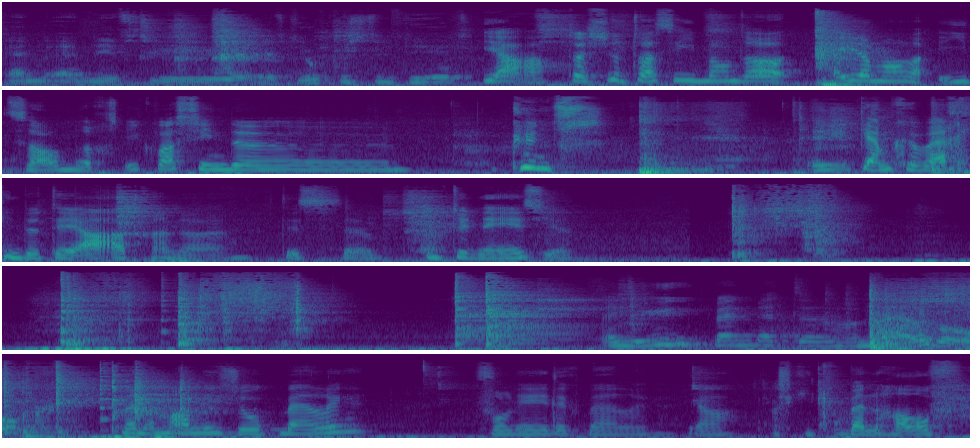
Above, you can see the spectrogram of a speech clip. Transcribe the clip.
En, en heeft, u, heeft u ook gestudeerd? Ja, het was, het was iemand, dat- helemaal iets anders. Ik was in de kunst. Ik heb gewerkt in de theater. En, eh, het is eh, in Tunesië. En nu, ik ben met eh, een Belg ook. Mijn man is ook Belg. Volledig Belg. Ja, als ik ben half.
